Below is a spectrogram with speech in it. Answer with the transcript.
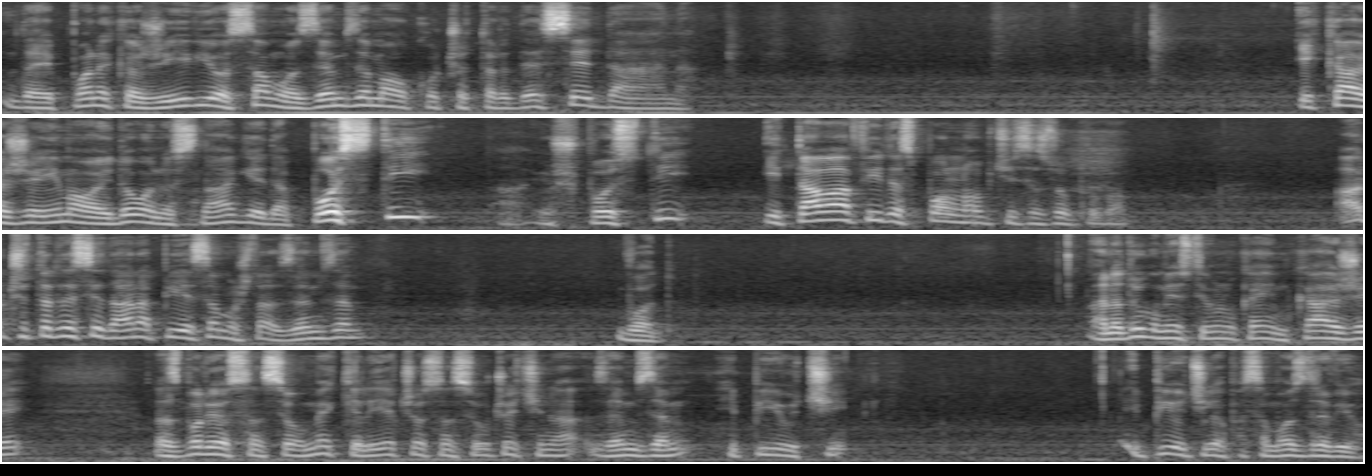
da je ponekad živio samo zemzema oko 40 dana i kaže imao je dovoljno snage da posti, a još posti, i tavafi da spolno opći sa suprugom. A 40 dana pije samo šta? Zemzem, vodu. A na drugom mjestu Ibn Kajim kaže razbolio sam se u Mekke, liječio sam se učeći na zemzem i pijući i pijući ga pa sam ozdravio.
